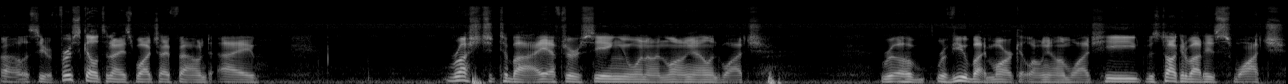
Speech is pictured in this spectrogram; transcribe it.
uh, let's see here, first skeletonized watch I found, I rushed to buy after seeing one on Long Island Watch, a review by Mark at Long Island Watch. He was talking about his swatch,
